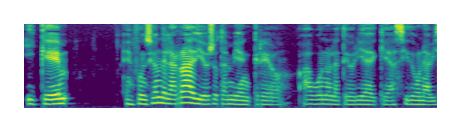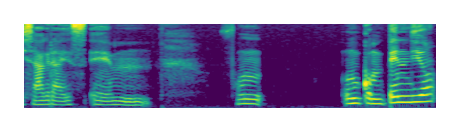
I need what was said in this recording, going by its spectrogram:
y que en función de la radio yo también creo, ah bueno, la teoría de que ha sido una bisagra es em, un, un compendio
